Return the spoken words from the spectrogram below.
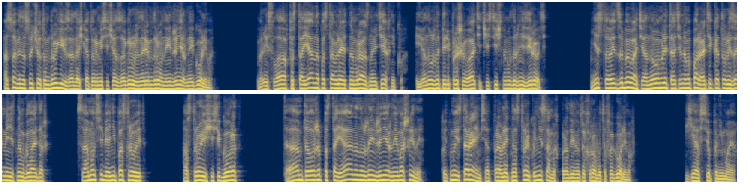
Особенно с учетом других задач, которыми сейчас загружены ремдроны и инженерные големы. Борислав постоянно поставляет нам разную технику. Ее нужно перепрошивать и частично модернизировать. Не стоит забывать о новом летательном аппарате, который заменит нам глайдер. Сам он себя не построит. А строящийся город? Там тоже постоянно нужны инженерные машины, хоть мы и стараемся отправлять на стройку не самых продвинутых роботов и големов. Я все понимаю,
